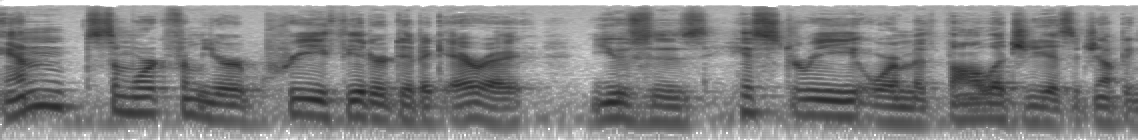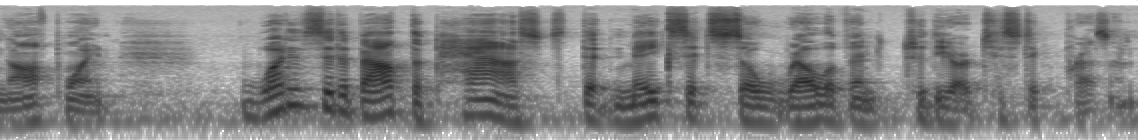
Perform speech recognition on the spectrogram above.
and some work from your pre Theatre Dybbuk era uses history or mythology as a jumping off point. What is it about the past that makes it so relevant to the artistic present?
